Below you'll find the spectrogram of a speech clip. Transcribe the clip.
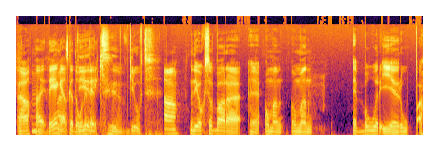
Ja, Nej, det är en ganska det är dålig take. rätt grovt. Ja, Men det är också bara eh, om man, om man eh, bor i Europa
